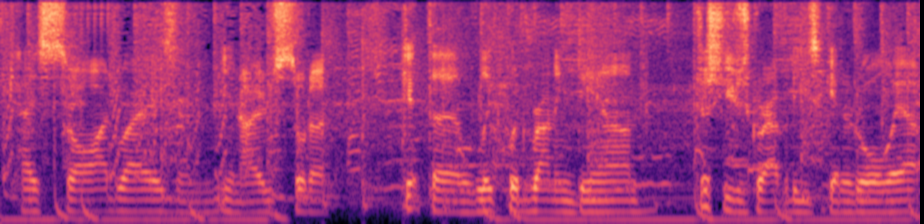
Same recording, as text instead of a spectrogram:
case sideways and you know just sort of get the liquid running down. Just use gravity to get it all out,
